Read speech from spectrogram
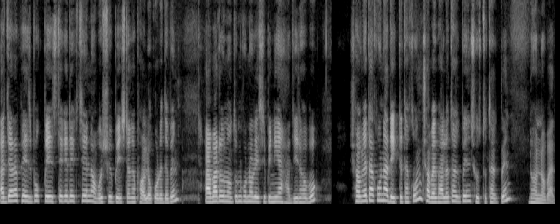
আর যারা ফেসবুক পেজ থেকে দেখছেন, অবশ্যই পেজটাকে ফলো করে দেবেন। আবারও নতুন কোনো রেসিপি নিয়ে হাজির হব। সঙ্গে থাকুন আর দেখতে থাকুন। সবাই ভালো থাকবেন সুস্থ থাকবেন। ধন্যবাদ।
